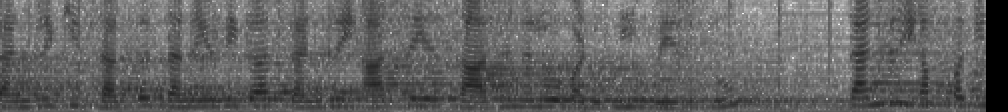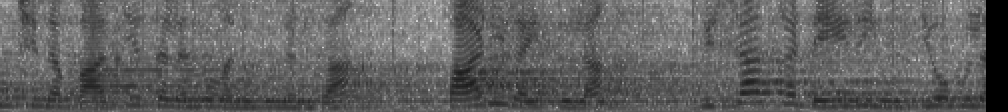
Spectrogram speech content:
తండ్రికి తగ్గ తనయుడిగా తండ్రి ఆశయ సాధనలో అడుగులు వేస్తూ తండ్రి అప్పగించిన బాధ్యతలను అనుగుణంగా పాడి రైతుల విశాఖ డెయిరీ ఉద్యోగుల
